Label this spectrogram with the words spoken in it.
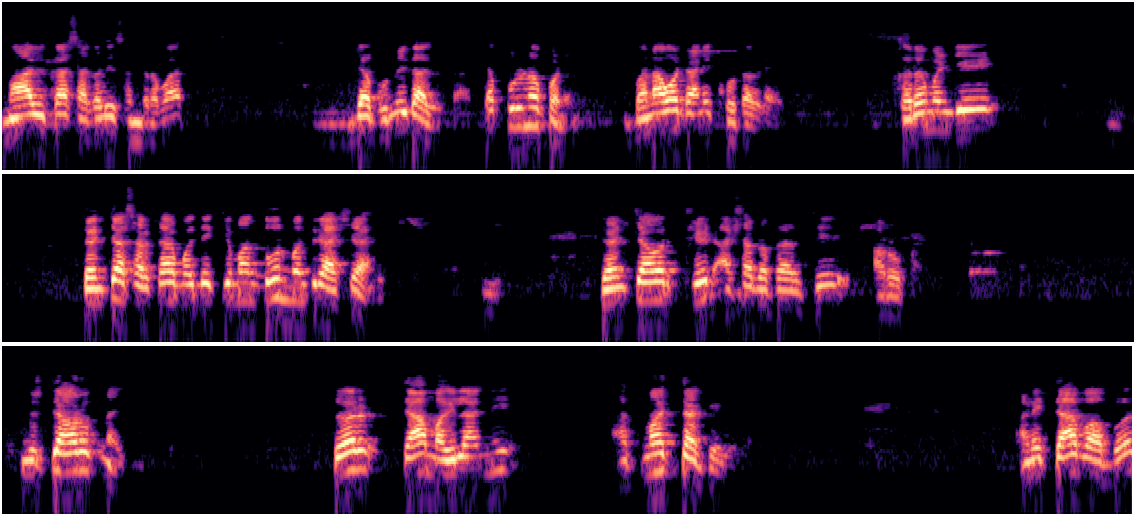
महाविकास आघाडी संदर्भात ज्या भूमिका घेतात त्या पूर्णपणे बनावट आणि खोटारड्या आहेत. खरं म्हणजे त्यांच्या सरकारमध्ये किमान दोन मंत्री असे आहेत त्यांच्यावर थेट अशा प्रकारचे आरोप आहेत. नुसते आरोप नाही. तर त्या महिलांनी आत्महत्या केली. आणि त्याबाबत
